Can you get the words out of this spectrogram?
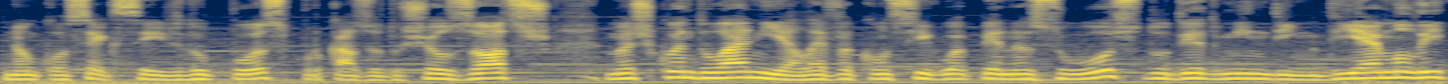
não consegue sair do poço por causa dos seus ossos, mas quando Anya leva consigo apenas o osso do dedo mindinho de Emily,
